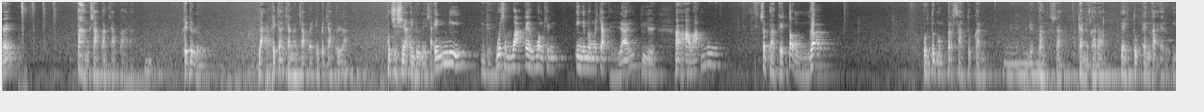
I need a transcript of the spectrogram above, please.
eh bangsa-bangsa barat gitu loh lah kita jangan sampai dipecah belah khususnya Indonesia ini Nggih. wis wakil wong sing ingin memecah belah iki Nggih. nah, awakmu sebagai tonggak untuk mempersatukan bangsa dan negara yaitu NKRI.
